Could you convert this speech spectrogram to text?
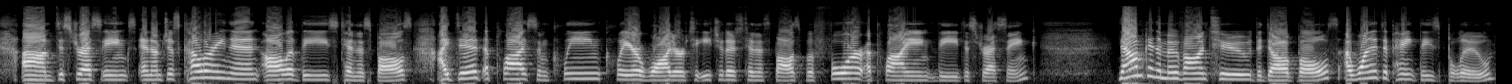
um, distress inks, and I'm just coloring in all of these tennis balls. I did apply some clean, clear water to each of those tennis balls before applying the distress ink. Now I'm going to move on to the dog bowls. I wanted to paint these blue.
